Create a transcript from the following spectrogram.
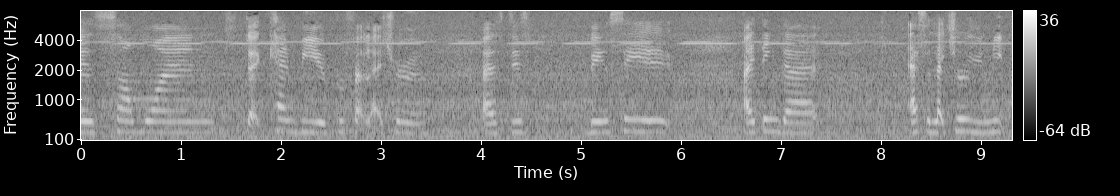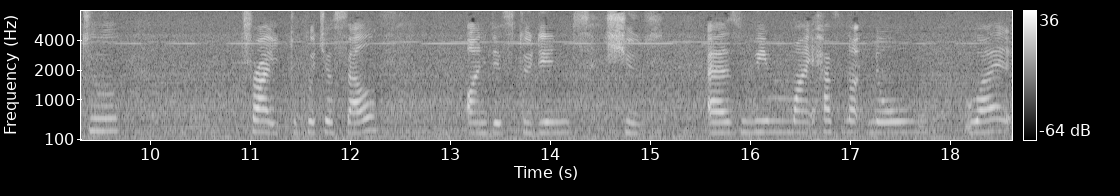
is someone that can be a perfect lecturer. As this being said, I think that as a lecturer you need to try to put yourself on the student's shoes as we might have not know what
